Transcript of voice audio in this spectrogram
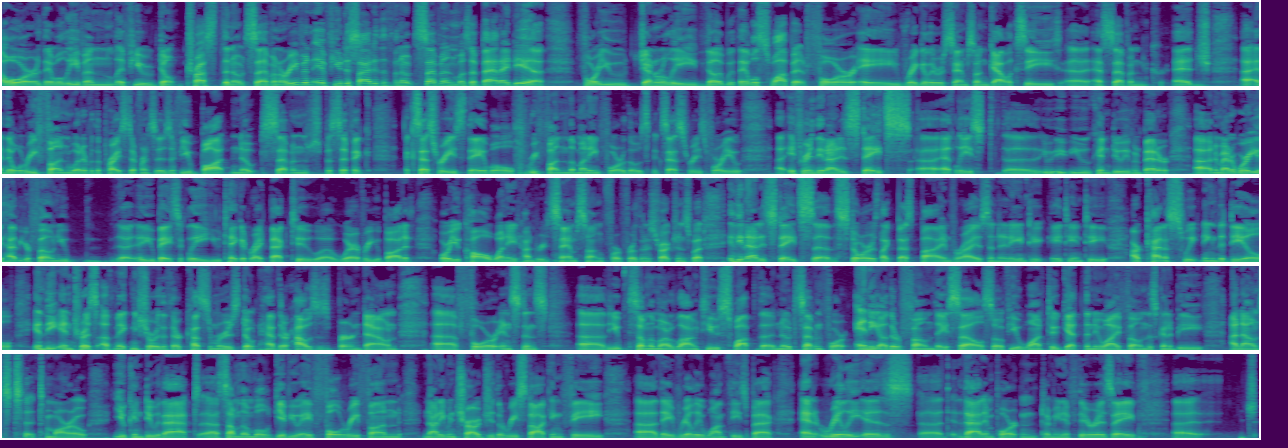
or they will even if you don't trust the Note Seven, or even if you decided that the Note Seven was a bad idea for you, generally they'll they will swap it for a regular Samsung Galaxy uh, S7 Edge, uh, and they will refund whatever the price difference is. If you bought Note 7 specific accessories, they will refund the money for those accessories for you. Uh, if you're in the United States, uh, at least uh, you, you, can do even better. Uh, no matter where you have your phone, you you basically you take it right back to wherever you bought it, or you call one eight hundred Samsung for further instructions. But in the United States, the stores like Best Buy and Verizon and AT and T are kind of sweetening the deal in the interest of making sure that their customers don't have their houses burned down. Uh, for instance, uh, you, some of them are allowing to swap the Note 7 for any other phone they sell. So if you want to get the new iPhone that's going to be announced tomorrow, you can do that. Uh, some of them will give you a full refund, not even charge you the restocking fee. Uh, they really want these back, and it really is uh, that important. I mean, if there is a uh,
